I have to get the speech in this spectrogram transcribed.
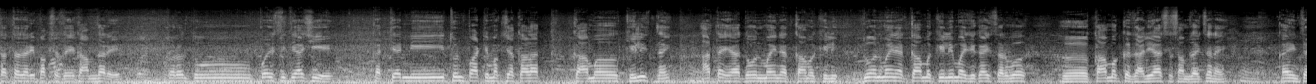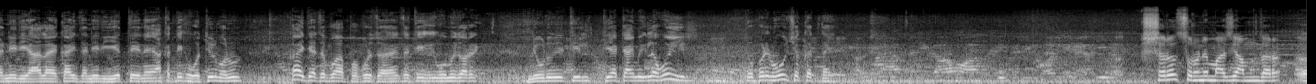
सत्ताधारी पक्षाचा एक आमदार आहे. परंतु परिस्थिती अशी आहे का त्यांनी इथून पाठीमागच्या काळात कामं केलीच नाही. आता ह्या दोन महिन्यात कामं केली. दोन महिन्यात कामं केली म्हणजे काही सर्व कामं क- झाली असं समजायचं नाही. काहींचा निधी आला आहे काहींचा निधी येतही नाही. आता ते होतील म्हणून काय त्याचं ब पुढचं? तर ते उमेदवार निवडून येतील त्या टायमिंगला होईल. तोपर्यंत होऊ शकत नाही. शरद सोनवणे माजी आमदार अ,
